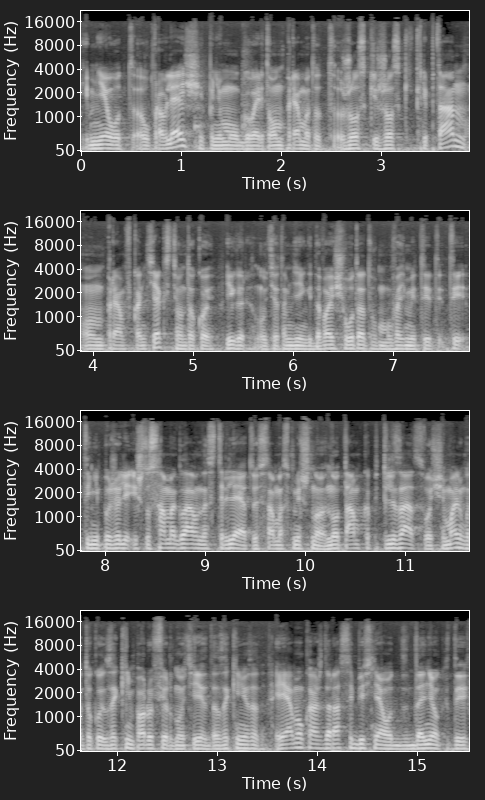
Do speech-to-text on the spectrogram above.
И мне вот управляющий по нему говорит, он прям этот жесткий-жесткий криптан, он прям в контексте, он такой, Игорь, ну, у тебя там деньги, давай еще вот эту возьми, ты, ты, ты, ты не пожалеешь. И что самое главное, стреляй, то есть самое смешное. Но там капитализация очень маленькая, он такой, закинь пару эфир, ну, у тебя есть, да, закинь вот это. И я ему каждый раз объясняю, вот, Данек, ты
